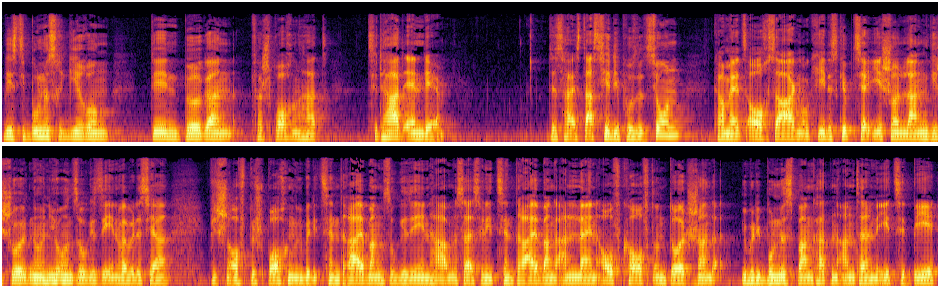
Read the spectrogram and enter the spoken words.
wie es die Bundesregierung den Bürgern versprochen hat. Zitat Ende. Das heißt, das hier die Position kann man jetzt auch sagen, okay, das gibt's ja eh schon lange, die Schuldenunion so gesehen, weil wir das ja, wie schon oft besprochen, über die Zentralbank so gesehen haben. Das heißt, wenn die Zentralbank Anleihen aufkauft und Deutschland über die Bundesbank hat einen Anteil an der EZB,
